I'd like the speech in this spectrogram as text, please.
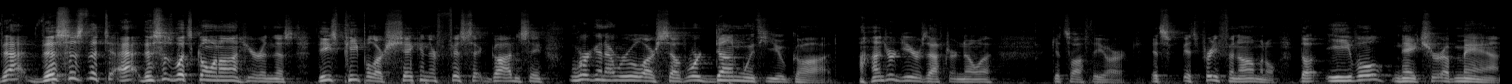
that this is the this is what's going on here in this. These people are shaking their fists at god and saying we're going to rule ourselves. We're done with you god. A hundred years after noah gets off the ark. It's, it's pretty phenomenal. The evil nature of man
